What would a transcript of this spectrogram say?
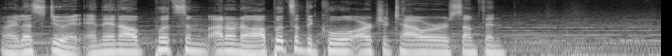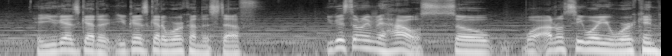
All right, let's do it. And then I'll put some, I don't know, I'll put something cool, Archer Tower or something. Hey, you guys gotta, you guys gotta work on this stuff. You guys don't even house, so well, I don't see why you're working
